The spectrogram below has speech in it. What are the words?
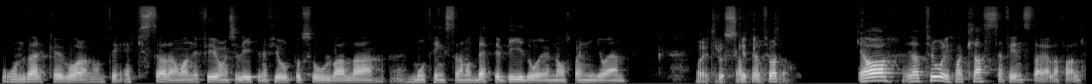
hon verkar ju vara någonting extra. Där. Hon vann ju fyraåringseliten i fjol på Solvalla mot hingstarna mot Beppe Bi då när hon sprang 9 och 1. Var det ruskigt jag tror att, Ja, jag tror liksom att klassen finns där i alla fall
